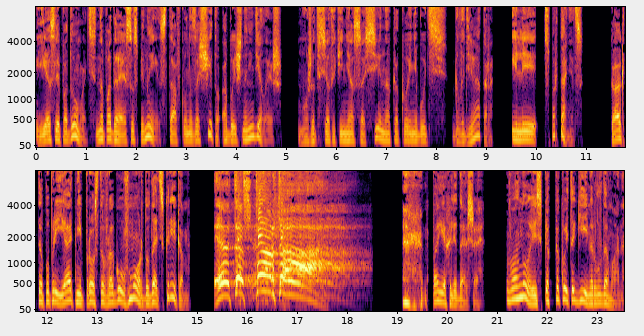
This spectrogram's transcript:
Если подумать, нападая со спины, ставку на защиту обычно не делаешь. Может, все-таки не ассасин, а какой-нибудь гладиатор? Или спартанец? Как-то поприятней просто врагу в морду дать с криком. «Это Спарта!» Поехали дальше. Волнуюсь, как какой-то геймер-лудоман.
